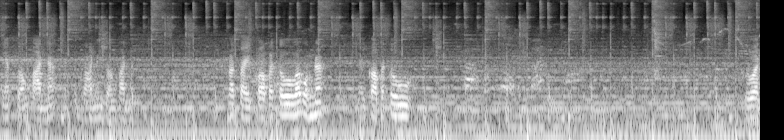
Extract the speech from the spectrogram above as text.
เนี่ยสองพันนะบานหนึ่งสองพันก็ใส่กรอบประตูครับผมนะใส่กรอบประตูส่วน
